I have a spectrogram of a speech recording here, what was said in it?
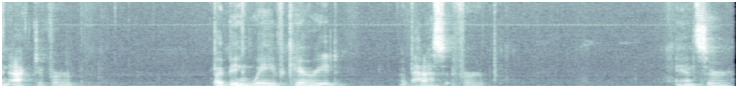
an active verb. By being wave carried, a passive verb. Answer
